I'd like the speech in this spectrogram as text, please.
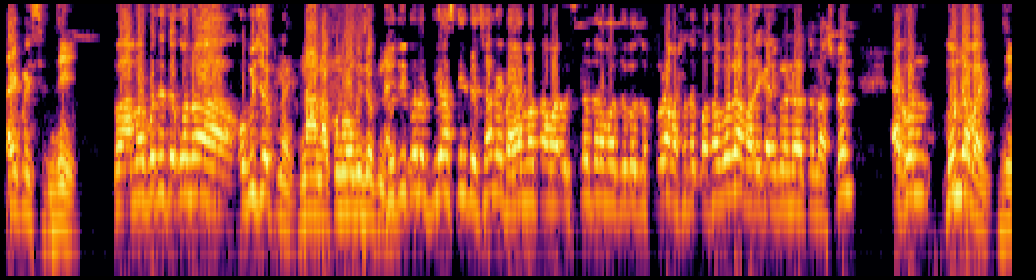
তাই পাইছেন? জি। তো আমার প্রতি তো কোনো অভিযোগ নাই? না না কোনো অভিযোগ নাই। যদি কোনো বিয়াস নিতে চান এই ভাইয়ের মতো আমার স্ক্রিনে আমার যোগাযোগ করে আমার সাথে কথা বলে আমার এই গাড়িগুলো নেওয়ার জন্য আসবেন। এখন মুন্না ভাই জি।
